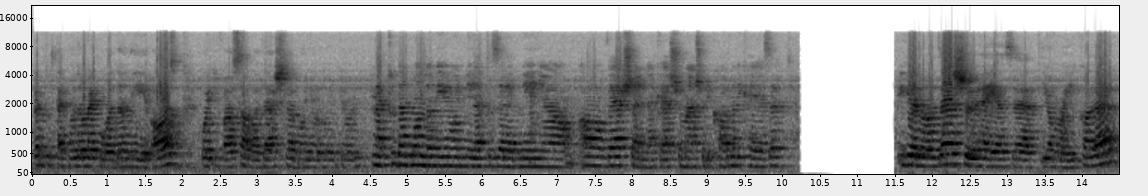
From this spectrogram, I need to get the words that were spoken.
nem tudták volna megoldani azt, hogy a szavazás lebonyolódjon. Meg tudnád mondani, hogy mi lett az eredménye a, a versenynek első, második, harmadik helyezett? Igen, az első helyezett Jamaika lett,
